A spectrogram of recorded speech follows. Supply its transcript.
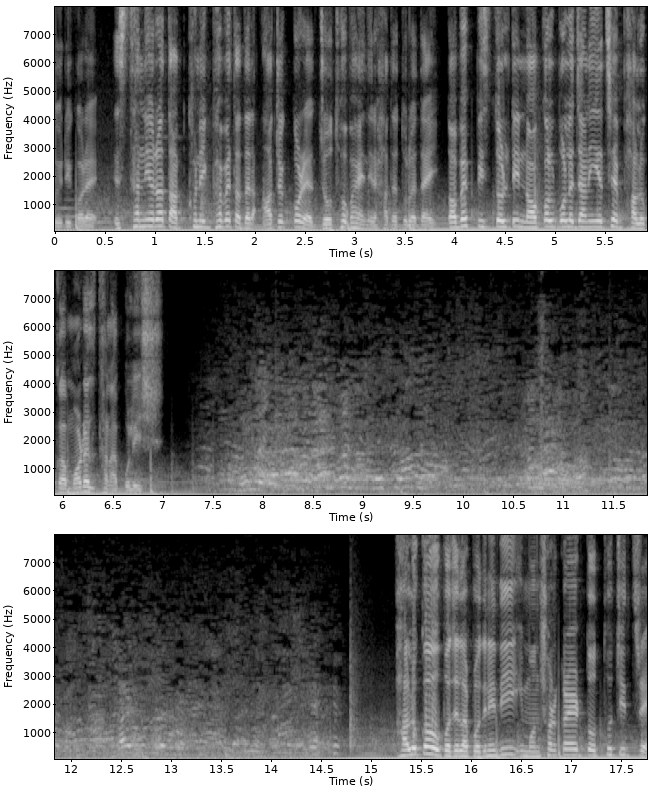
তৈরি করে। স্থানীয়রা তাৎক্ষণিকভাবে তাদের আটক করে যৌথ বাহিনীর হাতে তুলে দেয়। তবে পিস্তলটি নকল বলে জানিয়েছে ভালুকা মডেল থানা পুলিশ। ভালুকা উপজেলা প্রতিনিধি ইমন সরকারের তথ্যচিত্রে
